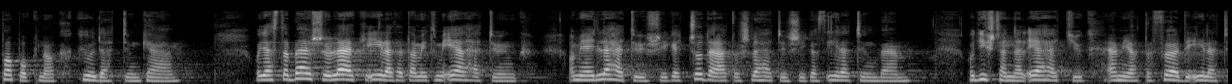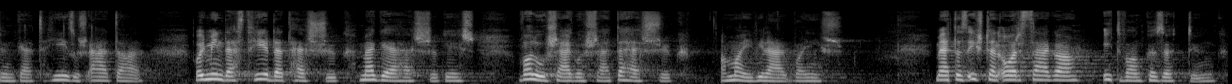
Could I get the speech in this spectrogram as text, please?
papoknak küldettünk el, hogy ezt a belső lelki életet, amit mi élhetünk, ami egy lehetőség, egy csodálatos lehetőség az életünkben, hogy Istennel élhetjük emiatt a földi életünket Jézus által, hogy mindezt hirdethessük, megélhessük és valóságossá tehessük a mai világban is. Mert az Isten országa itt van közöttünk,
